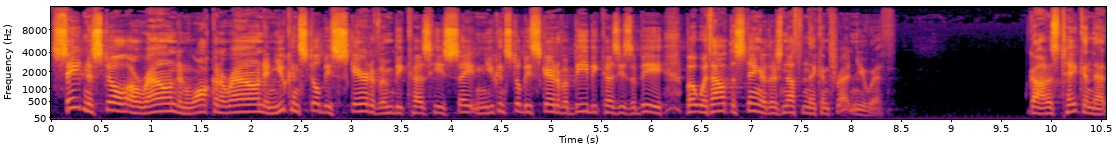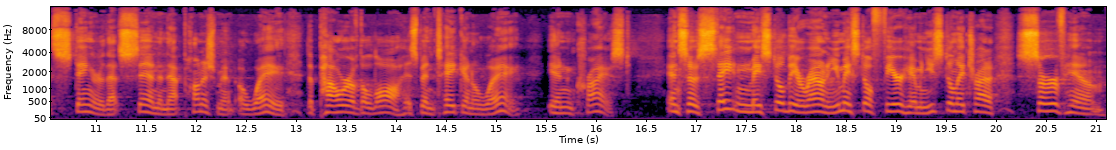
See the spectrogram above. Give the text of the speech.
Satan is still around and walking around, and you can still be scared of him because he's Satan. You can still be scared of a bee because he's a bee, but without the stinger, there's nothing they can threaten you with. God has taken that stinger, that sin, and that punishment away. The power of the law has been taken away in Christ. And so Satan may still be around, and you may still fear him, and you still may try to serve him,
